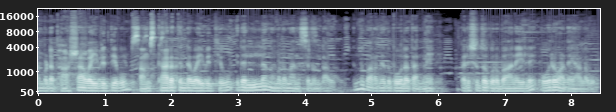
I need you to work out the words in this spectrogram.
നമ്മുടെ ഭാഷാ വൈവിധ്യവും സംസ്കാരത്തിന്റെ വൈവിധ്യവും ഇതെല്ലാം നമ്മുടെ മനസ്സിലുണ്ടാവും എന്ന് പറഞ്ഞതുപോലെ തന്നെ പരിശുദ്ധ കുർബാനയിലെ ഓരോ അടയാളവും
